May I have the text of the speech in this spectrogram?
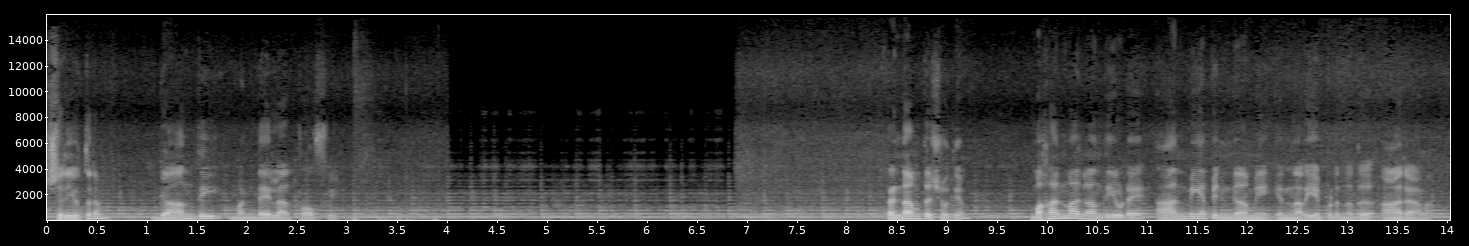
ശരിയുത്തരം ഗാന്ധി മണ്ടേല ട്രോഫി. രണ്ടാമത്തെ ചോദ്യം മഹാത്മാഗാന്ധിയുടെ ആത്മീയ പിൻഗാമി എന്നറിയപ്പെടുന്നത് ആരാണ്?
